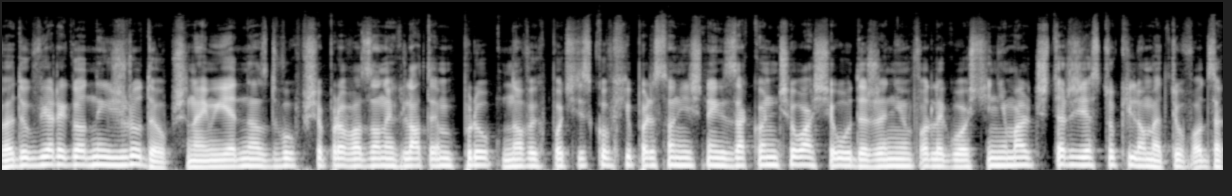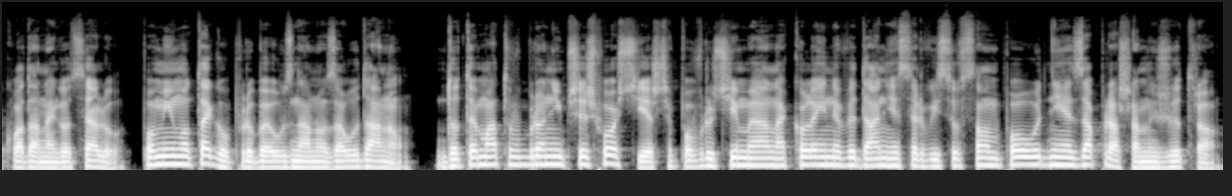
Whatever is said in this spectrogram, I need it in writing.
Według wiarygodnych źródeł, przynajmniej jedna z dwóch przeprowadzonych latem prób nowych pocisków hipersonicznych zakończyła się uderzeniem w odległości niemal 40 km od zakładanego celu. Pomimo tego próbę uznano za udaną. Do tematów broni przyszłości jeszcze powrócimy, a na kolejne wydanie serwisów Samopołudnie zapraszam już jutro.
